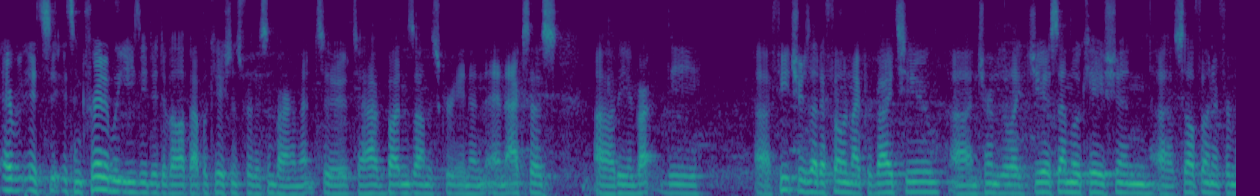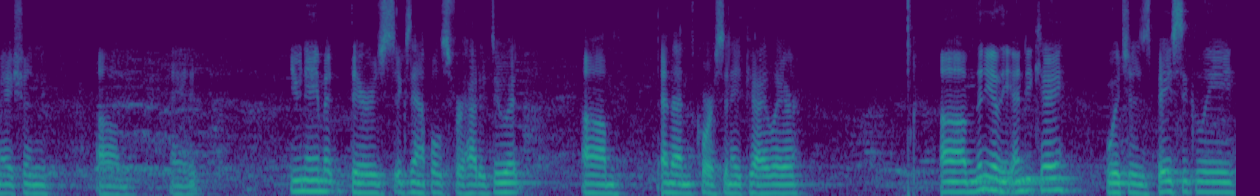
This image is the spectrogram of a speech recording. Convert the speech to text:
every, it's, it's incredibly easy to develop applications for this environment, to, to have buttons on the screen and, and access uh, the, the uh, features that a phone might provide to you uh, in terms of like GSM location, uh, cell phone information, um, you name it, there's examples for how to do it. Um, and then, of course, an API layer. Um, then you have the NDK, which is basically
